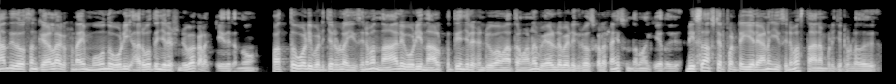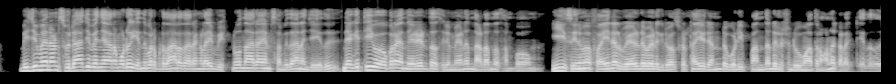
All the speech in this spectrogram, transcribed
ആദ്യ ദിവസം കേരള കൃഷ്ണനായി മൂന്ന് കോടി അറുപത്തിയഞ്ച് ലക്ഷം രൂപ കളക്ട് ചെയ്തിരുന്നു. പത്ത് കോടി ബഡ്ജറ്റുള്ള ഈ സിനിമ നാല് കോടി നാൽപ്പത്തിയഞ്ച് ലക്ഷം രൂപ മാത്രമാണ് വേൾഡ് വൈഡ് ഗ്രോസ് കളക്ഷനായി സ്വന്തമാക്കിയത്. ഡിസാസ്റ്റർ പട്ടികയിലാണ് ഈ സിനിമ സ്ഥാനം പിടിച്ചിട്ടുള്ളത്. ബിജുമേനോൻ സുരാജ് വെഞ്ഞാറമൂട് എന്നിവർ പ്രധാന താരങ്ങളായി വിഷ്ണു നാരായൺ സംവിധാനം ചെയ്ത് നെഗറ്റീവ് അഭിപ്രായം നേടിയെടുത്ത സിനിമയാണ് നടന്ന സംഭവം. ഈ സിനിമ ഫൈനൽ വേൾഡ് വൈഡ് ഗ്രോസ് കളക്ഷനായി രണ്ട് കോടി പന്ത്രണ്ട് ലക്ഷം രൂപ മാത്രമാണ് കളക്ട് ചെയ്തത്.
